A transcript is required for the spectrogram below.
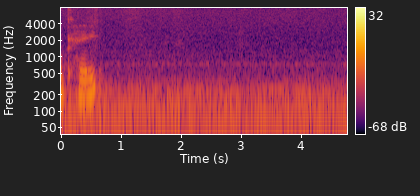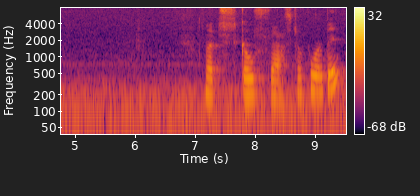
okay. Let's go faster for a bit.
